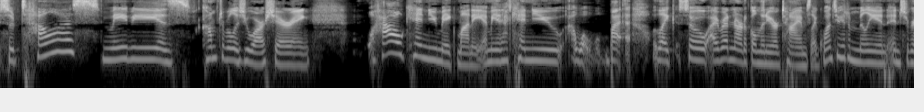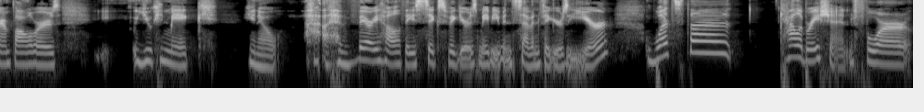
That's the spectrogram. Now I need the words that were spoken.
So tell us maybe as comfortable as you are sharing, how can you make money? I mean, can you, uh, well, but like, so I read an article in the New York Times, like once you hit a million Instagram followers, you can make, you know, a very healthy six figures, maybe even seven figures a year. What's the calibration for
